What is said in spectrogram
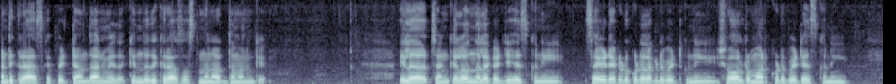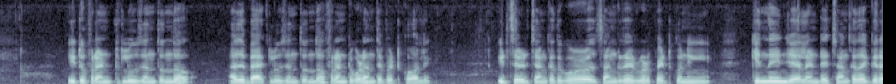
అంటే క్రాస్గా పెట్టాం దాని మీద. కిందది క్రాస్ వస్తుందని అర్థం మనకి. ఇలా చంకెలా ఉందో అలా కట్ చేసేసుకుని సైడ్ ఎక్కడ కూడా అక్కడ పెట్టుకుని షోల్డర్ మార్క్ కూడా పెట్టేసుకుని ఇటు ఫ్రంట్ లూజ్ ఎంత ఉందో అది బ్యాక్ లూజ్ ఎంత ఉందో ఫ్రంట్ కూడా అంతే పెట్టుకోవాలి. ఇటు సైడ్ చంకది కూడా చంక సైడ్ కూడా పెట్టుకుని కింద ఏం చేయాలంటే చంక దగ్గర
